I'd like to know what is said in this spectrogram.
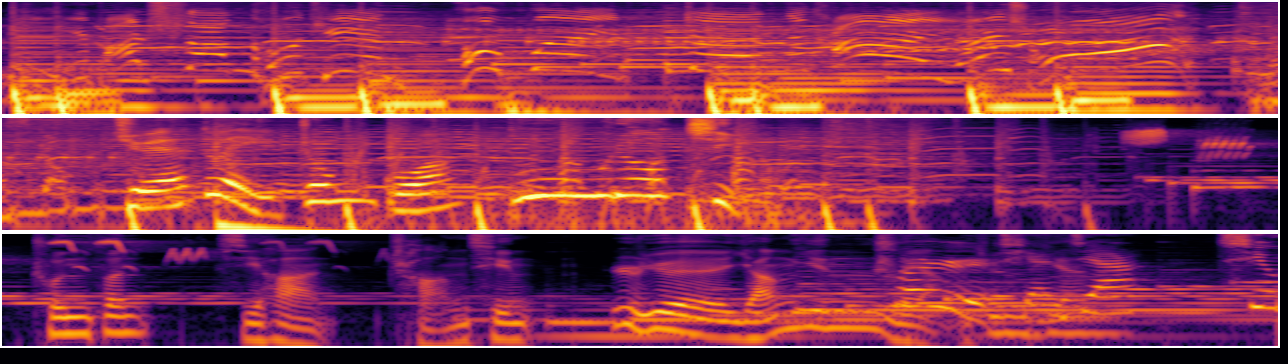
力拔山河天，宏伟震撼人群。绝对中国乌鲁奇。春分，西汉长清，日月阳阴春日两均天。田家，清，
